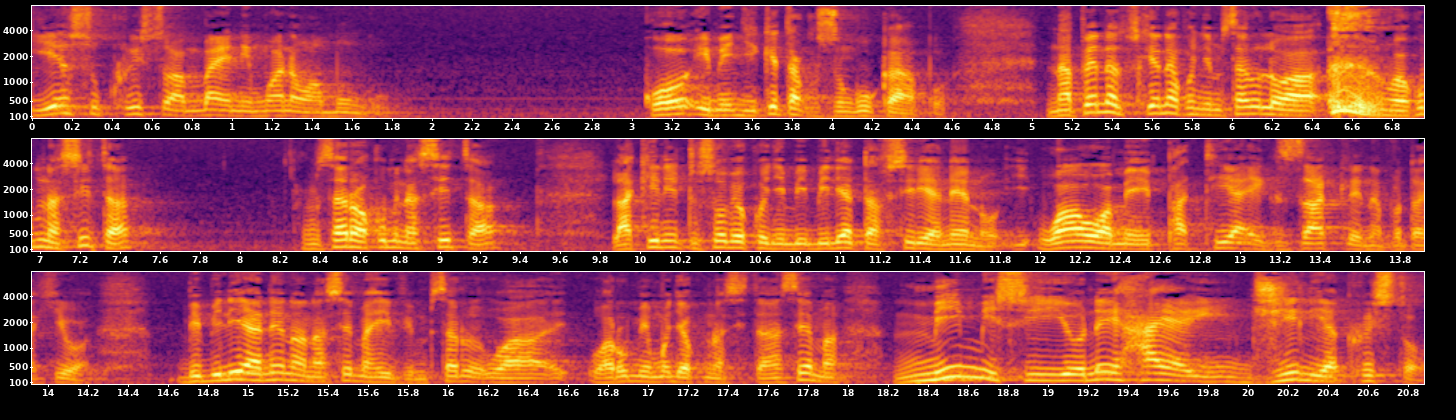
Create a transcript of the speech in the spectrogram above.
yesu kristo ambaye ni mwana wa mungu kwao imejikita kuzunguka hapo. Napenda tukienda kwenye mstari ule wa, wa 16 mstari wa 16 lakini tusome kwenye bibilia tafsiri ya neno. Wao wameipatia exactly inavyotakiwa. Bibilia ya neno anasema hivi mstari wa warumi 16 anasema mimi siionee haya injili ya kristo.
